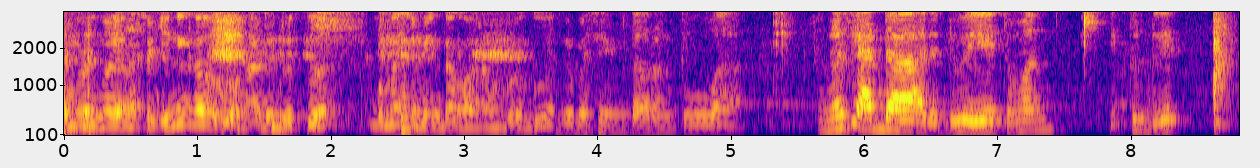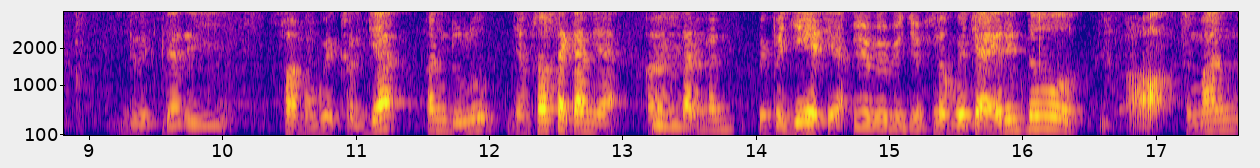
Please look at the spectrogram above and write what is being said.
umur gue yang segini kalau gue nggak ada duit gue, gue masih minta ke orang tua gue. gue masih minta orang tua. Sebenarnya sih ada ada duit. Cuman itu duit duit dari selama gue kerja kan dulu jam sostek kan ya. Kalau sekarang kan BPJS ya. Iya BPJS. nggak gue cairin tuh. Cuman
